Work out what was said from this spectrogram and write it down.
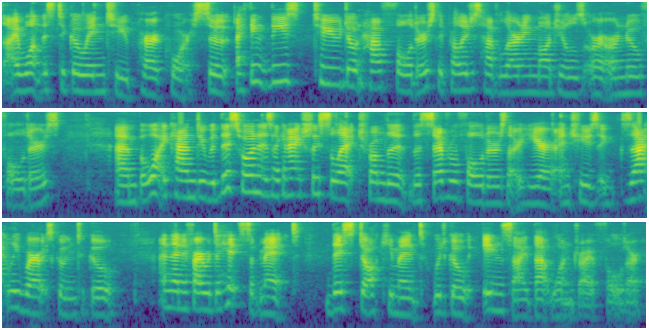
that I want this to go into per course. So I think these two don't have folders, they probably just have learning modules or, or no folders. Um, but what I can do with this one is I can actually select from the, the several folders that are here and choose exactly where it's going to go. And then if I were to hit submit, this document would go inside that OneDrive folder.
